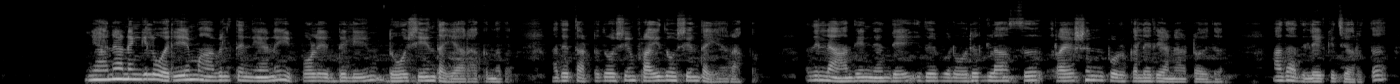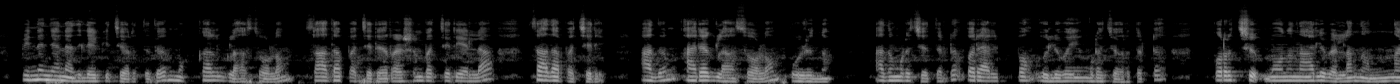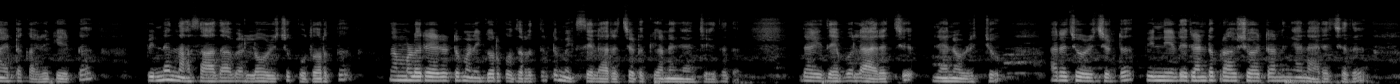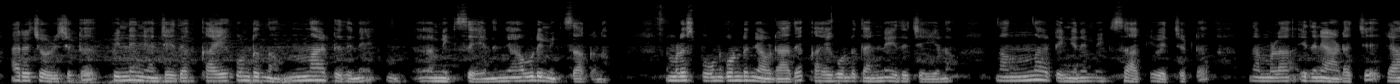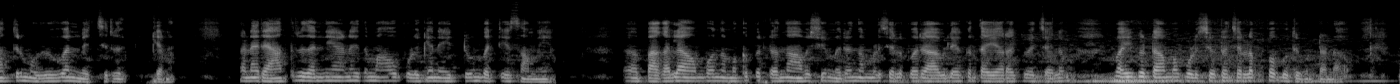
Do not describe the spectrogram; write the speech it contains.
ഞാനാണെങ്കിൽ ഒരേ മാവിൽ തന്നെയാണ് ഇപ്പോൾ ഇഡ്ഡലിയും ദോശയും തയ്യാറാക്കുന്നത്. അതേ തട്ടുദോശയും ഫ്രൈ ദോശയും തയ്യാറാക്കും. അതിൽ ആദ്യം ഞാൻ ദേ ഇതേപോലെ ഒരു ഗ്ലാസ് റേഷൻ പുഴുക്കലരിയാണ് കേട്ടോ ഇത്. അത് അതിലേക്ക് ചേർത്ത് പിന്നെ ഞാൻ അതിലേക്ക് ചേർത്തത് മുക്കാൽ ഗ്ലാസ്സോളം സാദാ പച്ചരി റേഷൻ പച്ചരിയല്ല സാദാ പച്ചരി. അതും അര ഗ്ലാസ്സോളം ഉഴുന്നും. അതും കൂടെ ചേർത്തിട്ട് ഒരല്പം ഉലുവയും കൂടെ ചേർത്തിട്ട് കുറച്ച് മൂന്ന് നാല് വെള്ളം നന്നായിട്ട് കഴുകിയിട്ട് പിന്നെ സാധാ വെള്ളം ഒഴിച്ച് കുതിർത്ത് നമ്മളൊരു ഏഴെട്ട് മണിക്കൂർ കുതിർത്തിട്ട് മിക്സിയിൽ അരച്ചെടുക്കുകയാണ് ഞാൻ ചെയ്തത്. ഇതാ ഇതേപോലെ അരച്ച് ഞാൻ ഒഴിച്ചു. അരച്ചൊഴിച്ചിട്ട് പിന്നീട് രണ്ട് പ്രാവശ്യമായിട്ടാണ് ഞാൻ അരച്ചത്. അരച്ചൊഴിച്ചിട്ട് പിന്നെ ഞാൻ ചെയ്ത കൈ കൊണ്ട് നന്നായിട്ട് ഇതിനെ മിക്സ് ചെയ്യണം. ഞവടി മിക്സാക്കണം നമ്മൾ സ്പൂൺ കൊണ്ട് ഞവിടാതെ കൈ കൊണ്ട് തന്നെ ഇത് ചെയ്യണം. നന്നായിട്ട് ഇങ്ങനെ മിക്സാക്കി വെച്ചിട്ട് നമ്മൾ ഇതിനെ അടച്ച് രാത്രി മുഴുവൻ വെച്ചിരിക്കണം. കാരണം രാത്രി തന്നെയാണ് ഇത് മാവ് പുളിക്കാൻ ഏറ്റവും പറ്റിയ സമയം. പകലാകുമ്പോൾ നമുക്ക് പെട്ടെന്ന് ആവശ്യം വരും. നമ്മൾ ചിലപ്പോൾ രാവിലെയൊക്കെ തയ്യാറാക്കി വെച്ചാലും വൈകിട്ടാകുമ്പോൾ പൊളിച്ചിട്ട് ചിലപ്പോൾ ബുദ്ധിമുട്ടുണ്ടാകും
